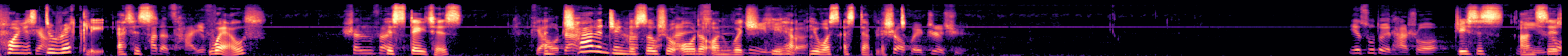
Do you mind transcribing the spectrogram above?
points directly at his wealth, his status, and challenging the social order on which he, ha- he was established. Jesus answered,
